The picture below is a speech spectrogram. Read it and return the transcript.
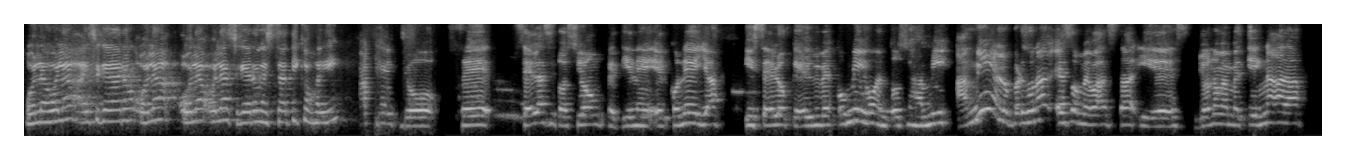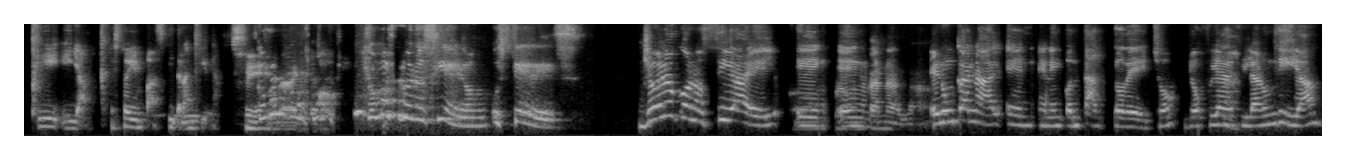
Hola, hola, ahí se quedaron, hola, hola, hola, se quedaron estáticos ahí. Yo sé, sé la situación que tiene él con ella, y sé lo que él vive conmigo, entonces a mí, a mí en lo personal eso me basta y es, yo no me metí en nada y, y ya, estoy en paz y tranquila. ¿Cómo, se conocieron ustedes? Yo lo conocí a él en, en, un canal, en, un canal en, en, Contacto, de hecho. Yo fui a desfilar un día.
